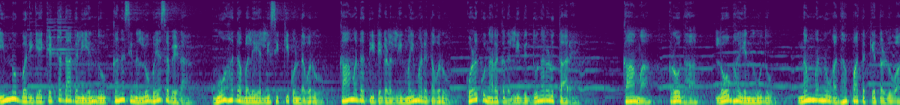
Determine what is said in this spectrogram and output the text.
ಇನ್ನೊಬ್ಬರಿಗೆ ಕೆಟ್ಟದಾಗಲಿ ಎಂದು ಕನಸಿನಲ್ಲೂ ಬಯಸಬೇಡ. ಮೋಹದ ಬಲೆಯಲ್ಲಿ ಸಿಕ್ಕಿಕೊಂಡವರು ಕಾಮದ ತೀಟೆಗಳಲ್ಲಿ ಮೈಮರೆತವರು ಕೊಳಕು ನರಕದಲ್ಲಿ ಬಿದ್ದು ನರಳುತ್ತಾರೆ. ಕಾಮ, ಕ್ರೋಧ, ಲೋಭ ಎನ್ನುವುದು ನಮ್ಮನ್ನು ಅಧಪಾತಕ್ಕೆ ತಳ್ಳುವ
